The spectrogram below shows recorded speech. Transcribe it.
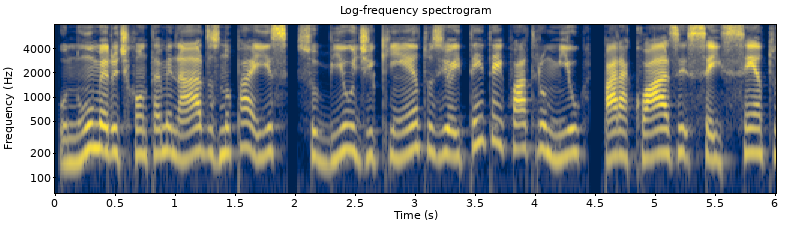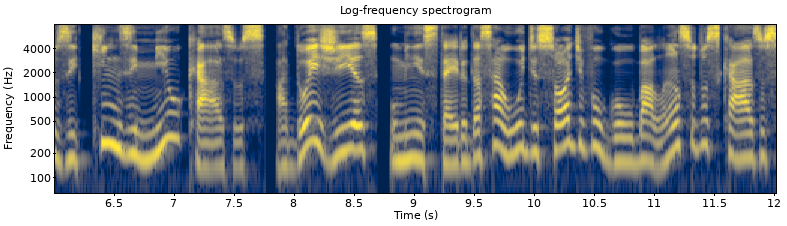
O número de contaminados no país subiu de 584 mil para quase 615 mil casos. Há dois dias, o Ministério da Saúde só divulgou o balanço dos casos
